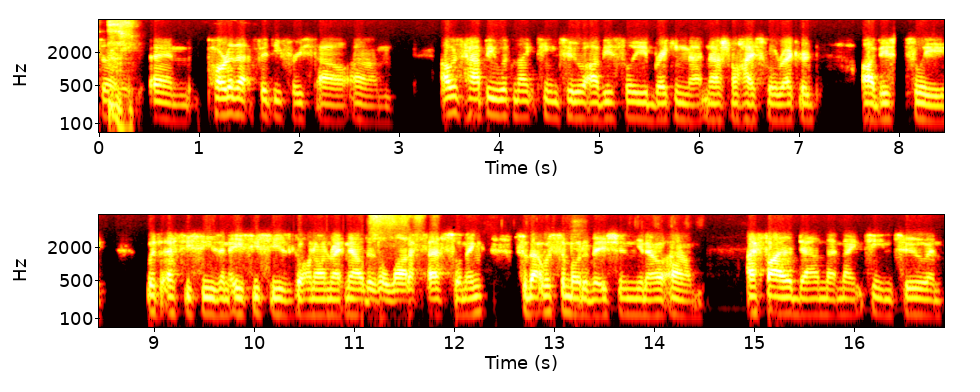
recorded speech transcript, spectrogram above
so and part of that 50 freestyle um, I was happy with 19-2, obviously breaking that national high school record. Obviously, with SECs and ACCs going on right now, there's a lot of fast swimming, so that was some motivation. You know, um, I fired down that 19-2, and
